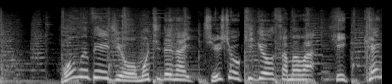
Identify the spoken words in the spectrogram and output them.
ー。ホームページをお持ちでない中小企業様は必見。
